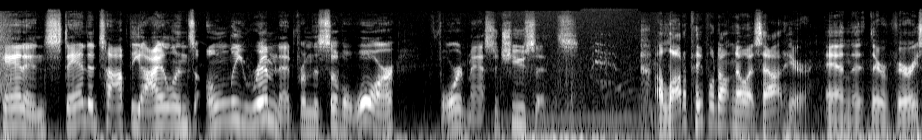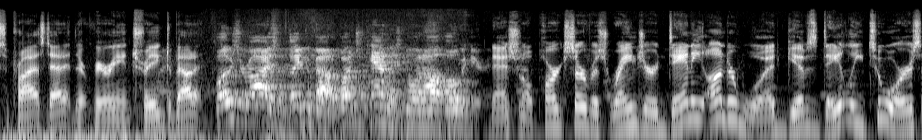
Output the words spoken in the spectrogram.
Cannons stand atop the island's only remnant from the Civil War, Fort Massachusetts. A lot of people don't know it's out here, and they're very surprised at it. They're very intrigued about it. Close your eyes and think about it. a bunch of cannons going off over here. National Park Service Ranger Danny Underwood gives daily tours.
